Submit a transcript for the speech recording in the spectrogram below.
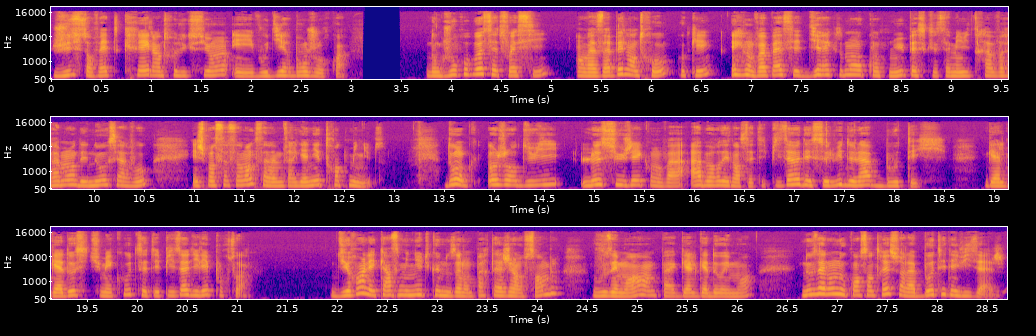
Juste en fait créer l'introduction et vous dire bonjour quoi. Donc je vous propose cette fois-ci, on va zapper l'intro, ok Et on va passer directement au contenu parce que ça m'évitera vraiment des nœuds au cerveau et je pense sincèrement que ça va me faire gagner 30 minutes. Donc aujourd'hui, le sujet qu'on va aborder dans cet épisode est celui de la beauté. Galgado, si tu m'écoutes, cet épisode il est pour toi. Durant les 15 minutes que nous allons partager ensemble, vous et moi, hein, pas Galgado et moi, nous allons nous concentrer sur la beauté des visages,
